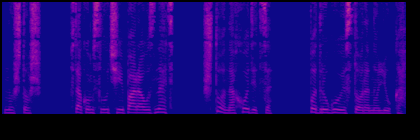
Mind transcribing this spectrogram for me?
Ну что ж, в таком случае пора узнать, что находится по другую сторону люка».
